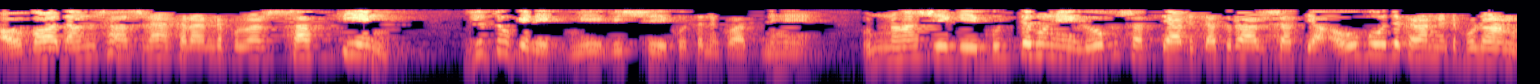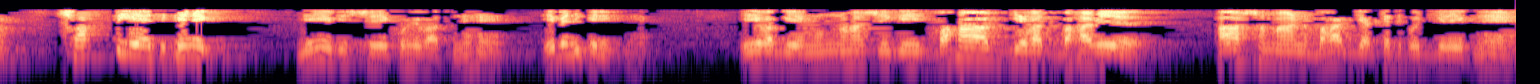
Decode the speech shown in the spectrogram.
අවබෝධ අනුශාසනා කරන්න පුළුවන් ශක්තියෙන් යුතු කෙනෙක් මේ විශ්වයේ කොතනකවත් නැහැ. උන්වහන්සේගේ බුද්ධ ගුණේ ලෝක සත්‍යයට චතුරාර්ය සත්‍ය අවබෝධ කරන්නට පුළුවන් ශක්තිය ඇති කෙනෙක් මේ විශ්වයේ කොහෙවත් නැහැ. එවැනි කෙනෙක් නැහැ. ඒ වගේම උන්වහන්සේගේ භාග්‍යවත් භාවය හා සමාන භාග්යක් ඇති පුද්ගලයෙක් නැහැ.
